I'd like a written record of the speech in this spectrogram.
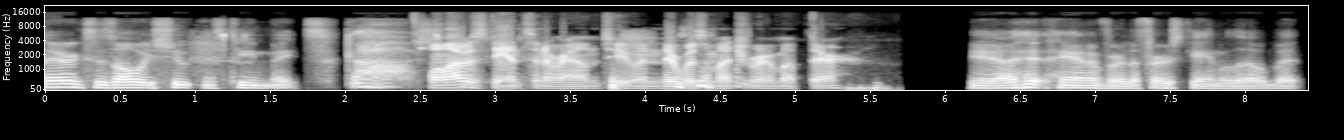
Derek's is always shooting his teammates. Gosh. Well, I was dancing around too, and there wasn't much room up there. Yeah, I hit Hanover the first game a little bit.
